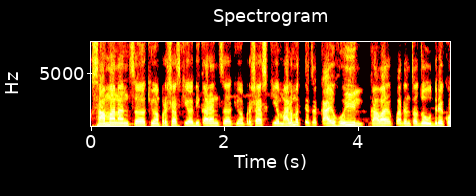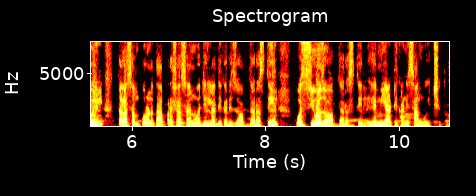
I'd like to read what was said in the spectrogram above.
सामानांचं किंवा प्रशासकीय अधिकाऱ्यांचं किंवा प्रशासकीय मालमत्तेचं काय होईल गावापर्यंतचा जो उद्रेक होईल त्याला संपूर्णतः प्रशासन व जिल्हाधिकारी जबाबदार असतील व सीओ जबाबदार असतील हे मी या ठिकाणी सांगू इच्छितो.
